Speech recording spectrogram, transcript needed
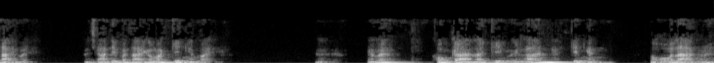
ไตยใหม่ประชาธิปไตยก็มากินกันใหม่ ใช่ไหมโครงการอะไรกี่หมื่นล้านกินกันโอ้โหลานนะ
